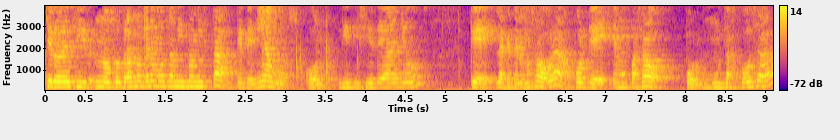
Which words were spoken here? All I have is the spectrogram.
Quiero decir, nosotras no tenemos la misma amistad que teníamos con 17 años que la que tenemos ahora, porque hemos pasado por muchas cosas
